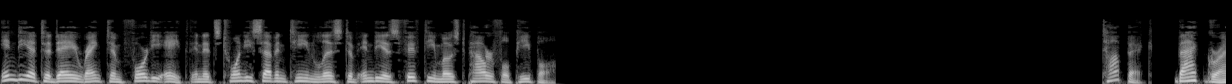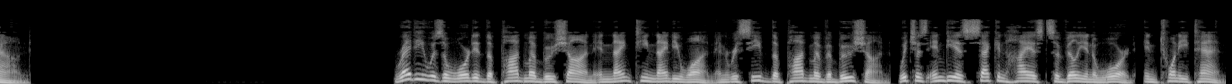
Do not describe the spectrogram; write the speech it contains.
India Today ranked him 48th in its 2017 list of India's 50 most powerful people. Background Reddy was awarded the Padma Bhushan in 1991 and received the Padma Vibhushan, which is India's second highest civilian award, in 2010.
